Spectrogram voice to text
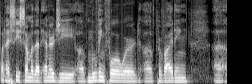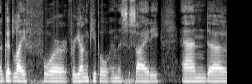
but I see some of that energy of moving forward, of providing uh, a good life for for young people in this society, and uh,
